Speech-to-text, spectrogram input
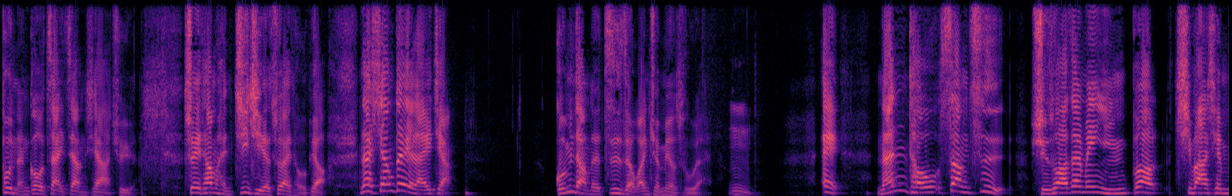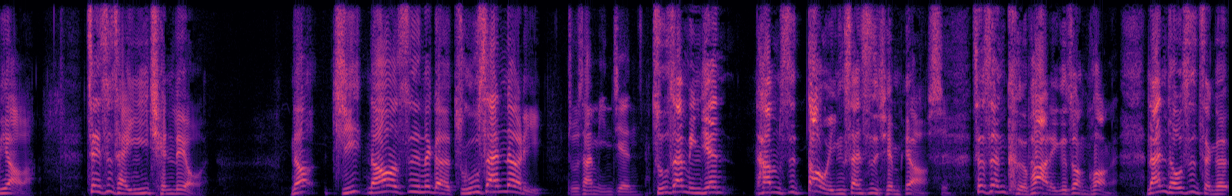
不能够再这样下去，所以他们很积极的出来投票。那相对来讲，国民党的支持者完全没有出来。嗯，哎、欸，南投上次许淑华在那边赢不知道七八千票吧，这次才赢一千六。然后吉，然后是那个竹山那里，竹山民间，竹山民间他们是倒赢三四千票，是，这是很可怕的一个状况啊。南投是整个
